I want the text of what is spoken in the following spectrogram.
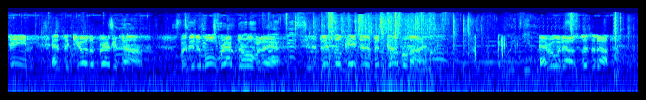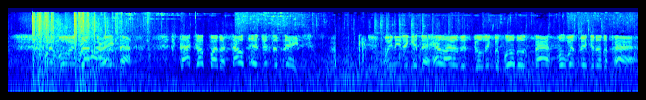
Team and secure the Burger Town. We're gonna move Raptor over there. This location has been compromised. Everyone else, listen up. We're moving Raptor ASAP. Stack up by the south entrance of Nate's. We need to get the hell out of this building before those fast movers make another pass.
